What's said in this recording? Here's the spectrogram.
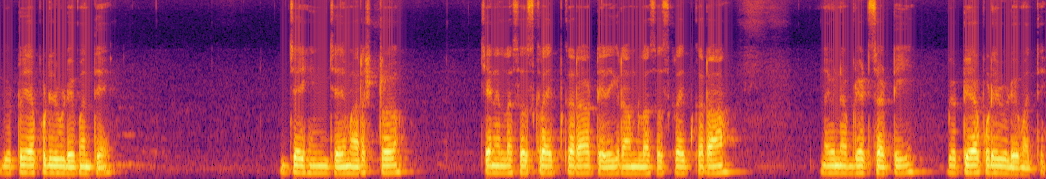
भेटू भेटूया पुढील व्हिडिओमध्ये जय हिंद जय महाराष्ट्र. चॅनलला सबस्क्राईब करा टेलिग्रामला सबस्क्राईब करा. नवीन अपडेटसाठी भेटूया पुढील व्हिडिओमध्ये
